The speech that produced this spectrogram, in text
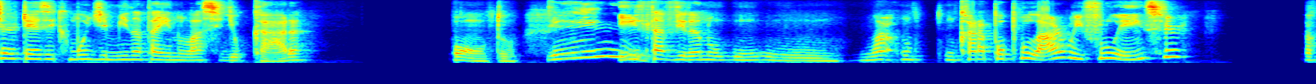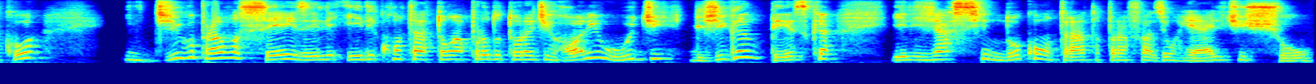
Certeza que um monte de mina tá indo lá seguir o cara. Ponto. Sim, Ele tá virando um, um, um, um cara popular, um influencer. Sacou? E digo pra vocês, ele, ele contratou uma produtora de Hollywood gigantesca. E ele já assinou contrato pra fazer um reality show,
